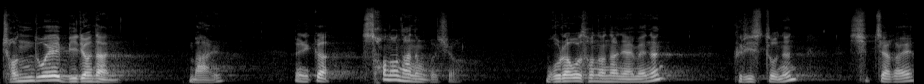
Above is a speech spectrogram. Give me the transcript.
전도에 미련한 말, 그러니까 선언하는 거죠. 뭐라고 선언하냐면은 그리스도는 십자가에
